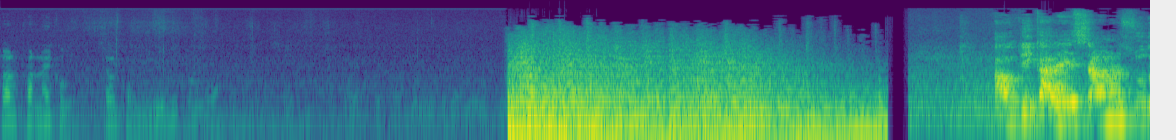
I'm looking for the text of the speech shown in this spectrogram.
સલ્ફર નાખ્યું. સલ્ફર આવતીકાલે શ્રાવણ સુદ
